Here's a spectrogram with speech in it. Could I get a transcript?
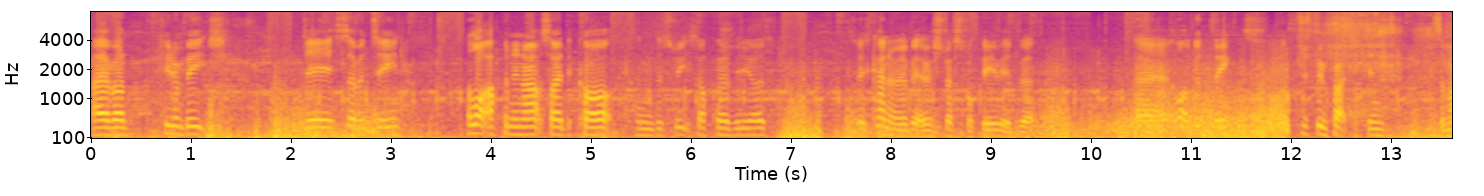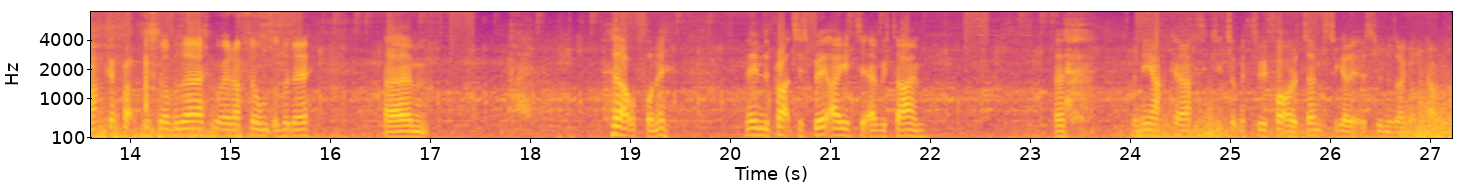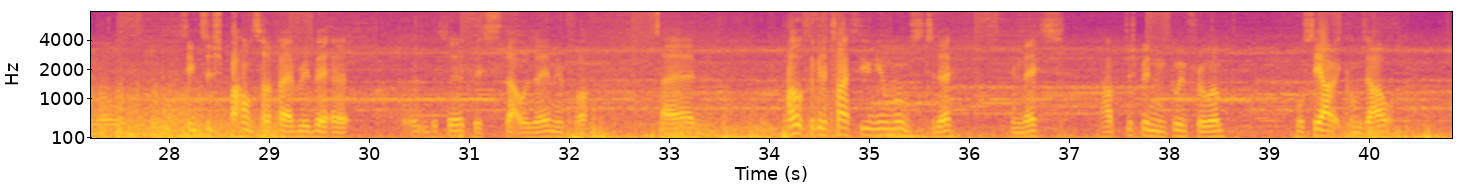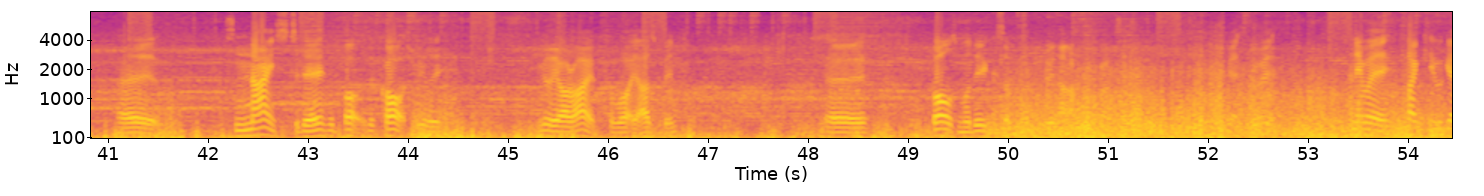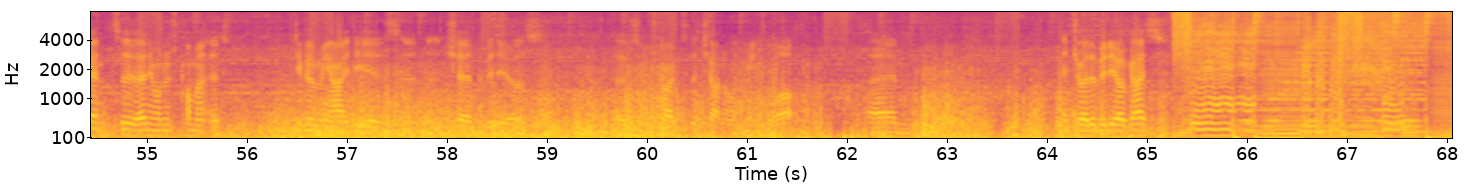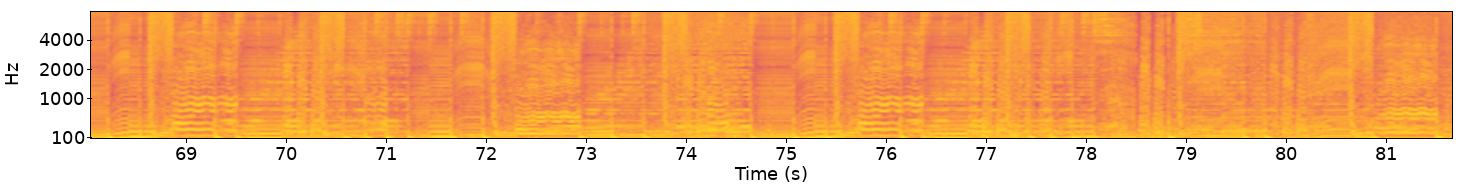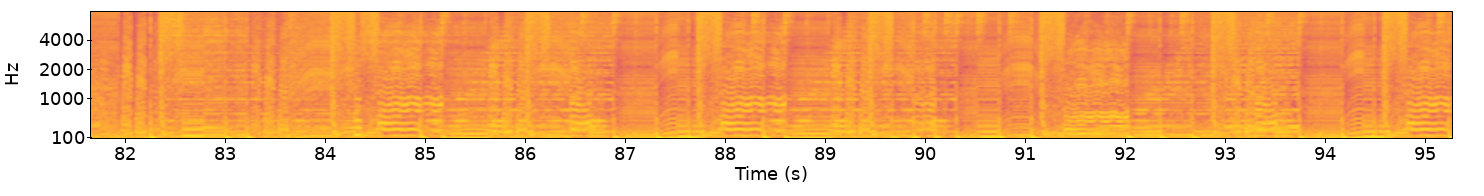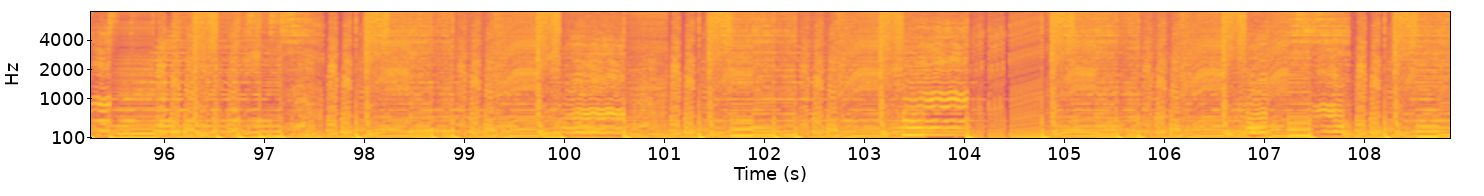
Hi everyone, Kieran Beach, day 17. A lot happening outside the court and the street soccer videos. So it's kind of a bit of a stressful period, but uh, a lot of good things. I've just been practicing some Akka practice over there where I filmed the other day. Um, that was funny. In the practice bit, I hit it every time. Uh, the Niaka, I think it took me three or four attempts to get it as soon as I got the camera rolling. Seemed to just bounce off every bit at the surface that I was aiming for. Um, hopefully going to try a few new moves today in this. I've just been going through them. We'll see how it comes out. Um, it's nice today. The, the court's really, really alright for what it has been. Uh, ball's muddy because I've just been doing that after practice. Get through it anyway, thank you again to anyone who's commented, given me ideas and shared the videos. Uh, subscribe to the channel, it means a lot. Um, enjoy the video guys. Música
